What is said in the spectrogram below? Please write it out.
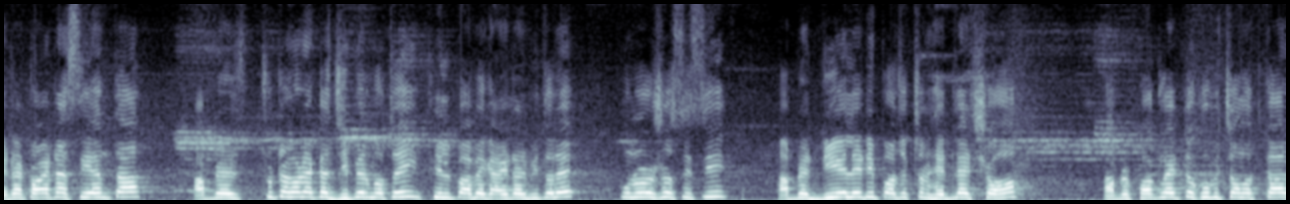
এটা টয়টা সিয়েন্তা আপনার ছোটোখাটো একটা জিপের মতোই ফিল পাবে গাড়িটার ভিতরে পনেরোশো সিসি আপনার ডিএলএডি প্রজেকশন হেডলাইট সহ। আপনার ফকলাইট তো খুবই চমৎকার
